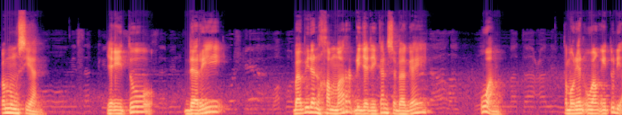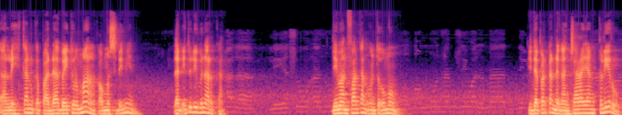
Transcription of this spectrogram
pemungsian yaitu dari babi dan khamar dijadikan sebagai uang. Kemudian uang itu dialihkan kepada Baitul Mal kaum muslimin dan itu dibenarkan. Dimanfaatkan untuk umum. Didapatkan dengan cara yang keliru,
